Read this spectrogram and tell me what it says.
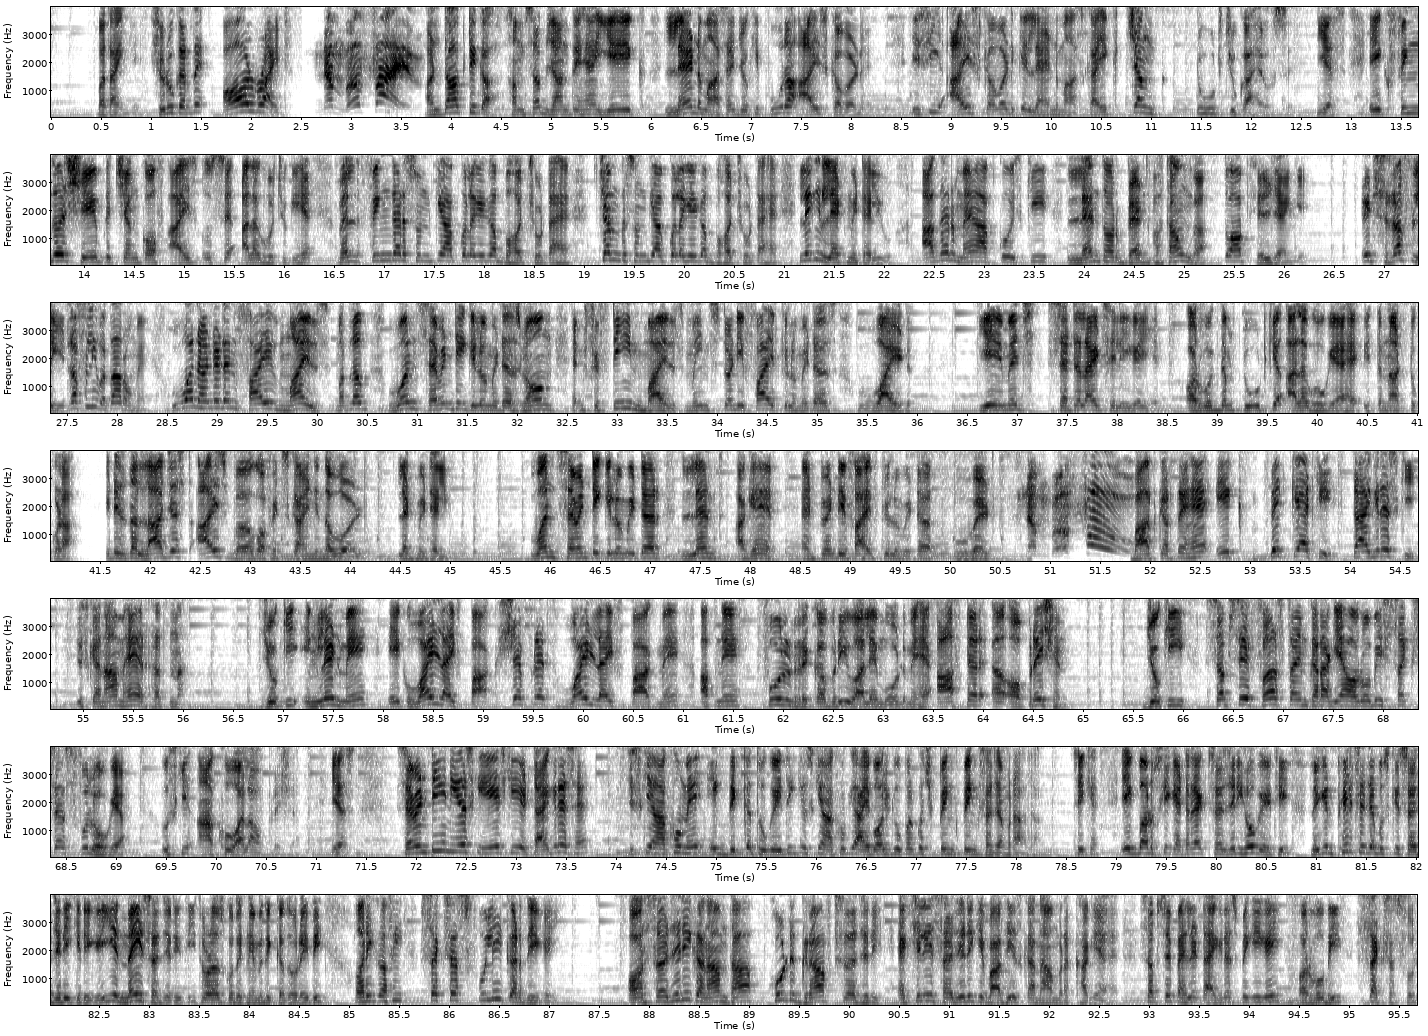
बताएँगे। शुरू कर दे। All right number five Antarctica हम सब जानते हैं ये एक लैंड मास है जो कि पूरा आइस कवर्ड है। इसी आइस कवर्ड के लैंड मास का एक चंक टूट चुका है उससे। यस yes, एक finger shaped chunk of ice उससे अलग हो चुकी है। वेल well, फिंगर सुन के आपको लगेगा बहुत छोटा है। चंक सुन के आपको लगेगा बहुत छोटा है। लेकिन लेट मी टेल यू अगर मैं आपको इसकी लेंथ और ब्रेथ बताऊँगा तो आप हिल जाएँगे। इट्स रफली रफली बता रहा हूँ मैं 105 माइल्स मतलब 170 kilometre long and 15 miles means 25 kilometre wide ये इमेज सैटेलाइट से ली गई है और वो एकदम टूट के अलग हो गया है इतना टुकड़ा। It is the largest iceberg of its kind in the world let me tell you 170 kilometre length again and 25 kilometre width number four बात करते हैं एक बिग कैट की टाइग्रेस की जिसका नाम है रत्ना जो कि इंग्लैंड में एक wild life park Shepreth wild life park में अपने फुल रिकवरी वाले मोड में है आफ्टर अ ऑपरेशन जो कि सबसे फ़र्स्ट टाइम करा गया और वो भी सक्सेसफुल हो गया उसकी आँखों वाला ऑपरेशन यस 17 इयर्स की एज की ये टाइग्रेस है, जिसकी आँखों में एक दिक्कत हो गई थी कि उसकी आँखों के आईबॉल के ऊपर कुछ पिंक पिंक सा जम रहा था। ठीक है? एक बार उसकी कैटरैक्ट सर्जरी हो गई थी, लेकिन फिर से जब उसकी सर्जरी करी गई, ये नई सर्जरी थी, थोड़ा उसको देखने में दिक्कत हो रही थी, और ये काफ़ी सक्सेसफुली कर दी गई। और सर्जरी का नाम था hood graft surgery actually surgery के बाद ही इसका नाम रखा गया है। सबसे पहले टाइग्रेस पे की गई, और वो भी सक्सेसफुल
